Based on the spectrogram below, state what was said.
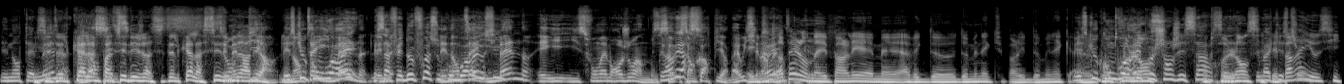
Les Nantais C'était mènent. le cas là, l'an passé déjà, c'était le cas la saison dernière. Les Est-ce que Nantais, ils mènent, les ça fait deux fois sous Les Comboiré Nantais, aussi. ils mènent et ils se font même rejoindre. Donc C'est c'est l'inverse. c'est encore pire. Bah oui, Et c'est l'inverse. Donc, on euh, avait parlé mais avec Domenech, tu parlais de Domenech. Est-ce euh, que Comboiré peut changer ça Contre C'est- Lens, c'était question. pareil aussi.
